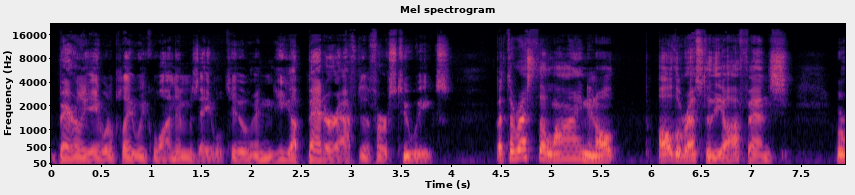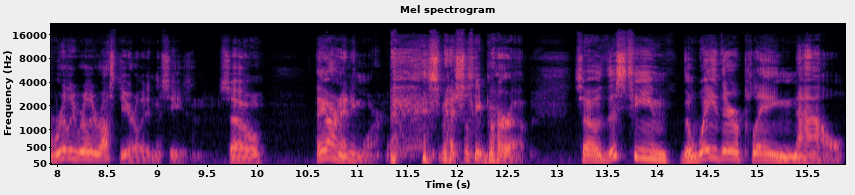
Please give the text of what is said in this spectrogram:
barely able to play week one and was able to, and he got better after the first two weeks. But the rest of the line and all all the rest of the offense were really, really rusty early in the season. So they aren't anymore, especially Burrow. So this team, the way they're playing now,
